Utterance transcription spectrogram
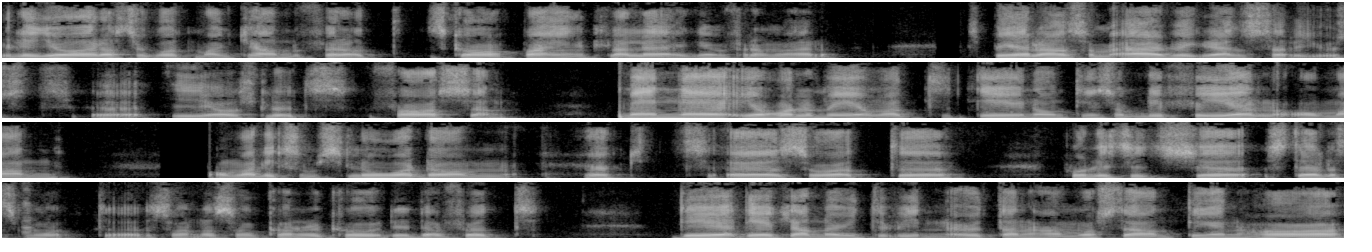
ville göra så gott man kan för att skapa enkla lägen för de här spelarna som är begränsade just eh, i avslutsfasen. Men eh, jag håller med om att det är någonting som blir fel om man, om man liksom slår dem högt eh, så att eh, Pulisic eh, ställs mot eh, sådana som Conor Cody därför att det, det kan han inte vinna utan han måste antingen ha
